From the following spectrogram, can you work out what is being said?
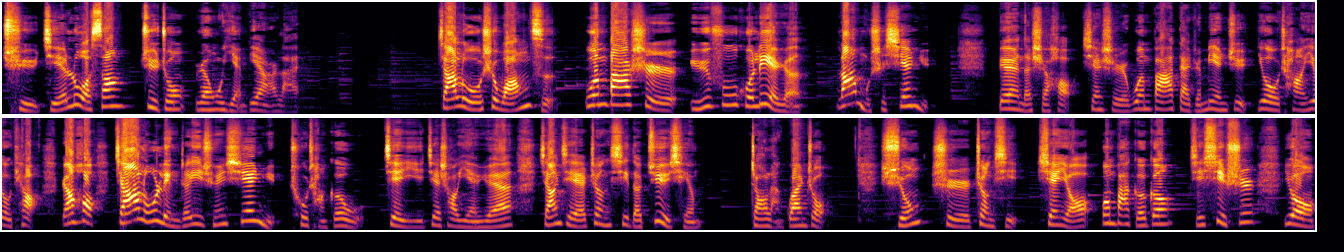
曲杰洛桑剧中人物演变而来。贾鲁是王子。温巴是渔夫或猎人，拉姆是仙女。表演的时候，先是温巴戴着面具，又唱又跳，然后贾鲁领着一群仙女出场歌舞，借以介绍演员，讲解正戏的剧情，招揽观众。熊是正戏，先由温巴格更及戏师用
